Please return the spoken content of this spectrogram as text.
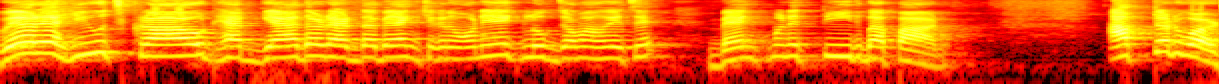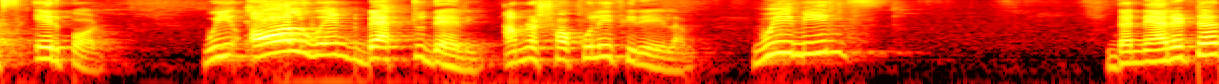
Were a huge crowd had gathered at the bank সেখানে অনেক লোক জমা হয়েছে। ব্যাংক মানে তীর বা পার আফটারওয়ার্ডস এরপর we all went back to Delhi আমরা সকলেই ফিরে এলাম। We means the narrator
